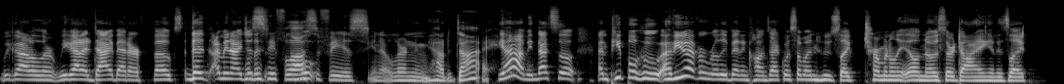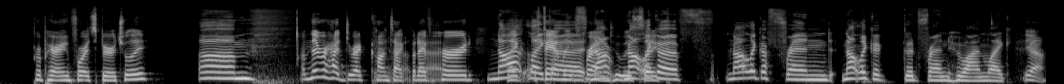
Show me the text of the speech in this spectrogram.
we gotta learn. We gotta die better, folks. The, I mean, I Well, just they say philosophy is you know learning how to die. Yeah, I mean that's the and people who have you ever really been in contact with someone who's like terminally ill, knows they're dying, and is like preparing for it spiritually? Um, I've never had direct contact, but I've heard not like, like, a family a, friend not, who is not like, like, a f- not like a friend, not like a good friend who I'm like yeah,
